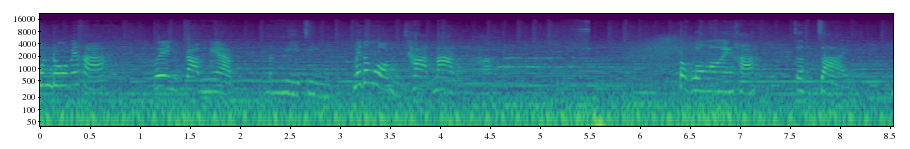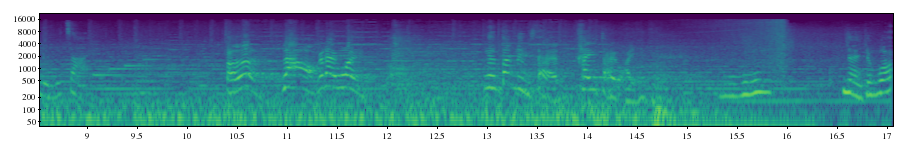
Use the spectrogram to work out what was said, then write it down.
คุณรู้ไหมคะ เวรกรรมเนี่ยมันมีจริง ไม่ต้องรอถึงชาติหน้าหรอกนะคะตกลงเอาไงคะ จะจ่ายหรือไม่จ่าย เออ ลาออกก็ได้เว้ย เงินตั้งหนึ่งแสนใครจ่ายไหวใหญ่จังวะ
